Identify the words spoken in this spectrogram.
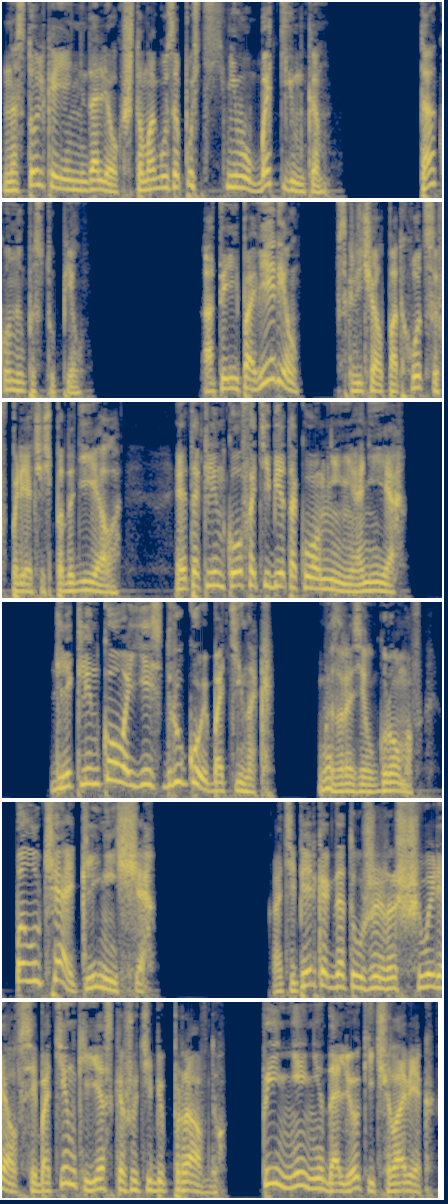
Настолько я недалек, что могу запустить в него ботинком». Так он и поступил. «А ты и поверил?» — вскричал подходцев, прячась под одеяло. «Это Клинков о тебе такого мнения, а не я». «Для Клинкова есть другой ботинок», — возразил Громов. «Получай, клинище!» «А теперь, когда ты уже расшвырял все ботинки, я скажу тебе правду. Ты не недалекий человек,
